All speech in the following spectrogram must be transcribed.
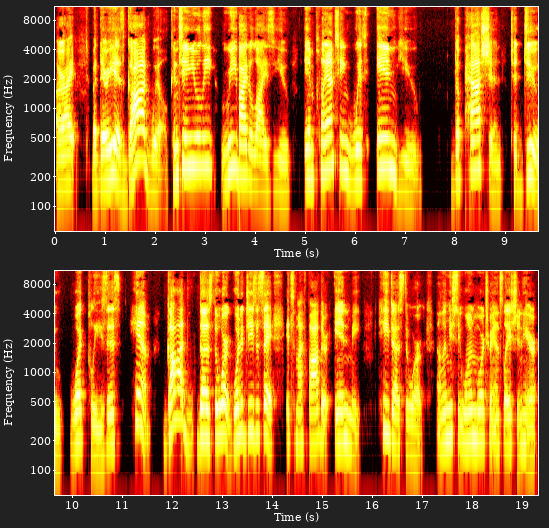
All right. But there he is. God will continually revitalize you, implanting within you the passion to do what pleases Him. God does the work. What did Jesus say? It's my Father in me. He does the work. Now let me see one more translation here,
